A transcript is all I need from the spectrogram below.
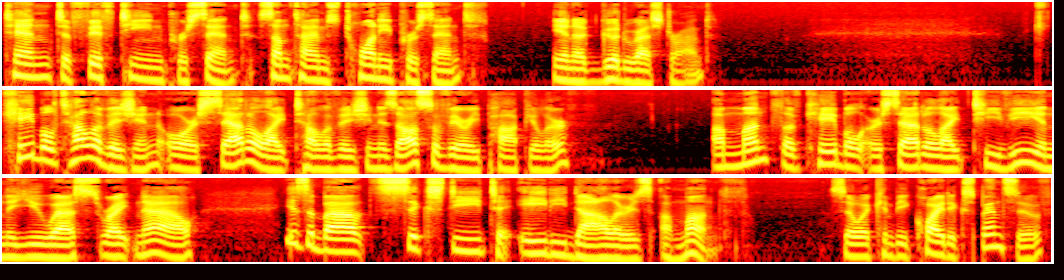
10 to 15%, sometimes 20% in a good restaurant. Cable television or satellite television is also very popular. A month of cable or satellite TV in the US right now is about 60 to 80 dollars a month. So it can be quite expensive.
